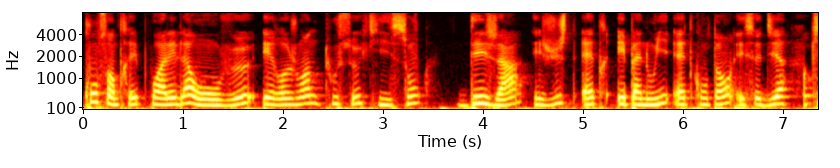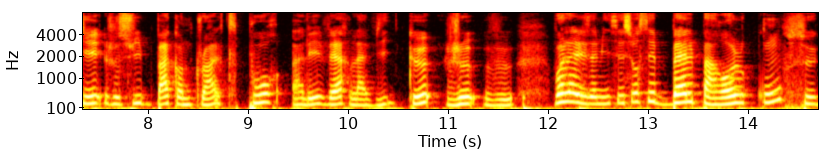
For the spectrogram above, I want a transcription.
concentrer pour aller là où on veut et rejoindre tous ceux qui sont déjà et juste être épanoui, être content et se dire ok je suis back on track pour aller vers la vie que je veux. Voilà les amis, c'est sur ces belles paroles qu'on se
